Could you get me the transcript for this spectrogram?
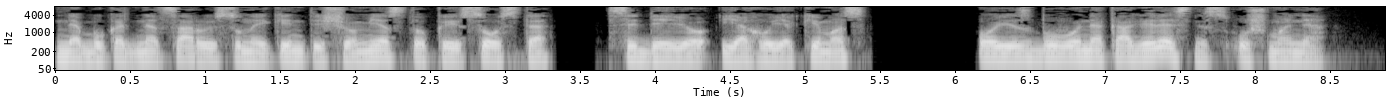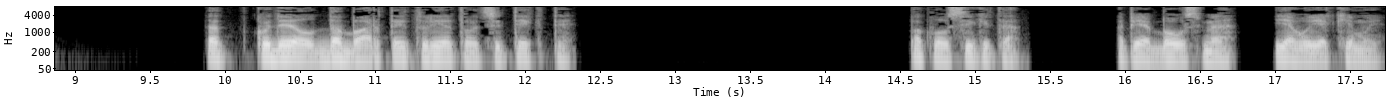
nebukad necarui sunaikinti šio miesto, kai soste sėdėjo Jehojakimas, o jis buvo neką geresnis už mane. Tad kodėl dabar tai turėtų atsitikti? Paklausykite apie bausmę Jehojakimui.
